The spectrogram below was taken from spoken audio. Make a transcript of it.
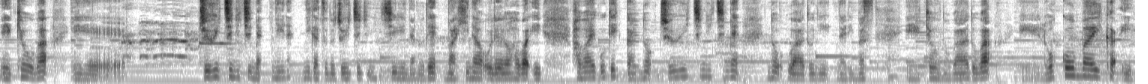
えー、今日は、えー、11日目。にね2月の11日なので「マヒナ・オレロ・ハワイ」ハワイ語月間の11日目のワードになります、えー、今日のワードは、えー、ロコマイカイ。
